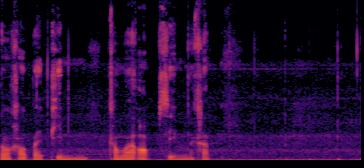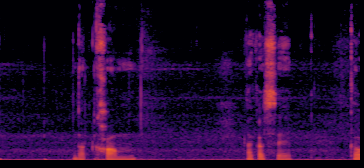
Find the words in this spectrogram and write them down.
ก็เข้าไปพิมพ์คำว่า opsim นะครับ .com แล้วก็เซิร์ชก็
